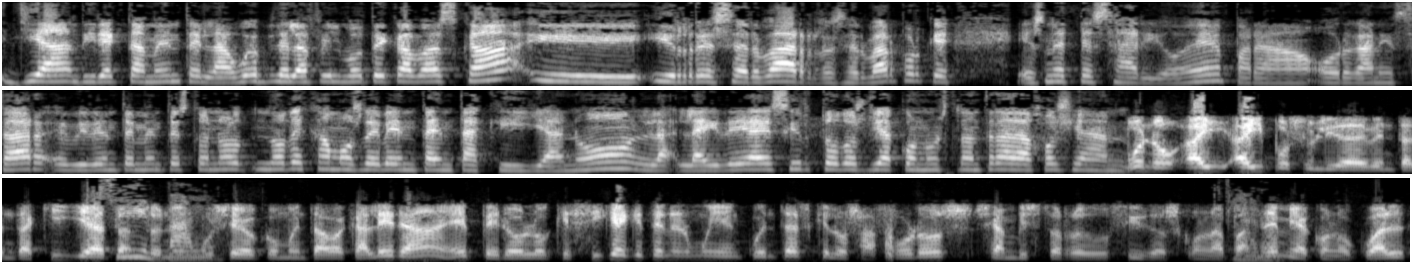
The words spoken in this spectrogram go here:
ya directamente en la web de la Filmoteca Vasca y, reservar, reservar porque es necesario eh, para organizar. Evidentemente, esto no, no dejamos de venta en taquilla, ¿no? La, idea es ir todos ya con nuestra entrada, Josian. Bueno, hay, hay posibilidad de venta en taquilla, tanto en el museo como en Tabacalera, ¿eh? pero lo que sí que hay que tener muy en cuenta es que los aforos se han visto reducidos con la pandemia, con lo cual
